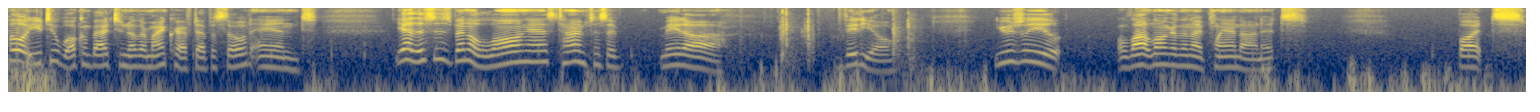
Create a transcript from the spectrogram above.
Hello YouTube, welcome back to another Minecraft episode, and yeah, this has been a long ass time since I made a video. Usually a lot longer than I planned on it, but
